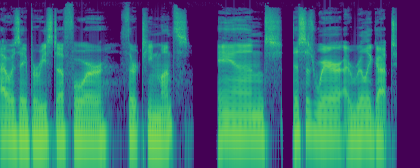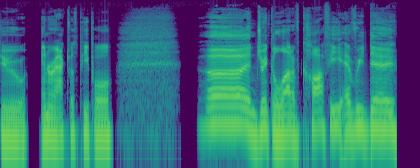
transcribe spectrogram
I was a barista for 13 months. And this is where I really got to interact with people uh, and drink a lot of coffee every day.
